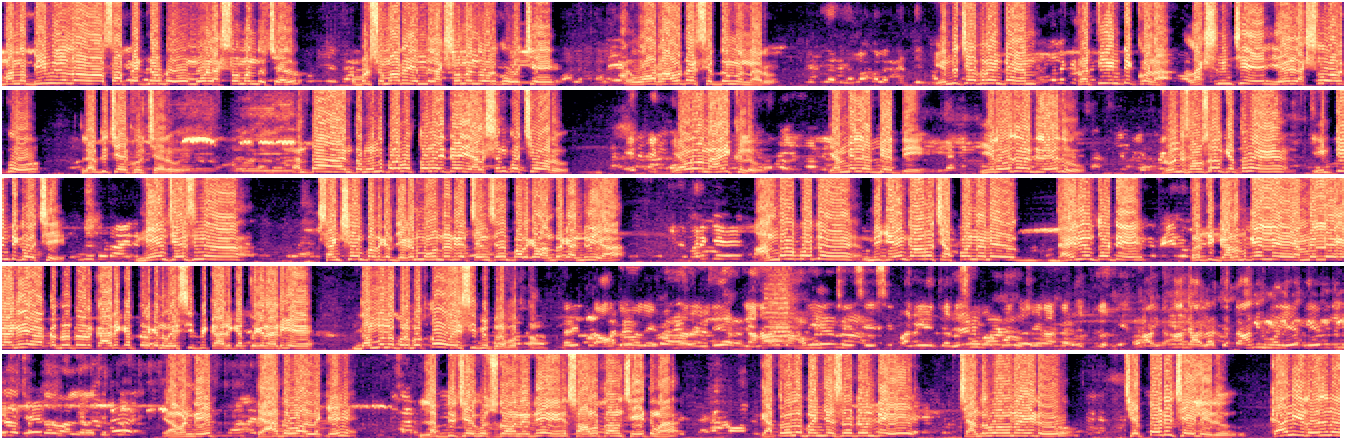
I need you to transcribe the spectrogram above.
మొన్న భీమిలిలో సభ పెట్టినప్పుడు మూడు లక్షల మంది వచ్చారు. ఇప్పుడు సుమారు ఎనిమిది లక్షల మంది వరకు వచ్చి రావడానికి సిద్ధంగా ఉన్నారు. ఎందుచేతనంటే ప్రతి ఇంటికి కూడా లక్ష నుంచి ఏడు లక్షల వరకు లబ్ధి చేకూర్చారు. అంతా ఇంత ముందు ప్రభుత్వంలో అయితే ఎలక్షన్కి వచ్చేవారు. ఎవరో నాయకులు ఎమ్మెల్యే అభ్యర్థి. ఈ రోజున అది లేదు. రెండు సంవత్సరాల క్రితమే ఇంటింటికి వచ్చి నేను చేసిన సంక్షేమ పథకాలు జగన్మోహన్ రెడ్డి గారు సంక్షేమ పథకాలు అందరికి అందినయా? అందకపోతే మీకు ఏం కావాలో చెప్పండి అనే ధైర్యంతో ప్రతి గడపకెళ్ళి ఎమ్మెల్యే గాని అక్కడ ఉన్నటువంటి కార్యకర్తలు కానీ వైసీపీ కార్యకర్తలు కానీ అడిగే దమ్మున్న ప్రభుత్వం వైసీపీ ప్రభుత్వం. ఏమండి పేదవాళ్ళకి లబ్ధి చేకూర్చడం అనేది సోమతం చేయటమా? గతంలో పనిచేసినటువంటి చంద్రబాబు నాయుడు చెప్పాడు చేయలేదు. కానీ ఈ రోజున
